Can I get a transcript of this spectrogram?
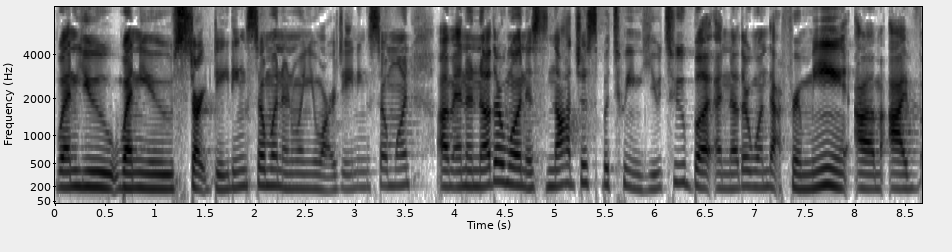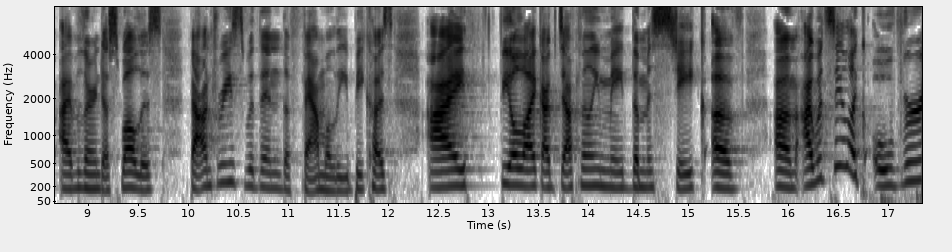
when you when you start dating someone and when you are dating someone. Um, and another one is not just between you two, but another one that for me um, I've I've learned as well is boundaries within the family because I feel like I've definitely made the mistake of um, I would say like over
